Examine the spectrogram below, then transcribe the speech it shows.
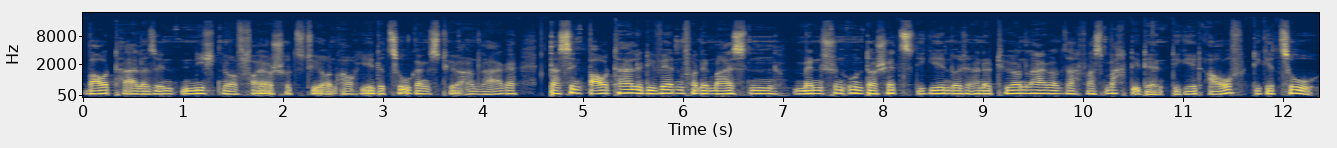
Bauteile sind, nicht nur Feuerschutztüren, auch jede Zugangstüranlage. Das sind Bauteile, die werden von den meisten Menschen unterschätzt. Die gehen durch eine Türanlage und sagt, was macht die denn? Die geht auf, die geht zu.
